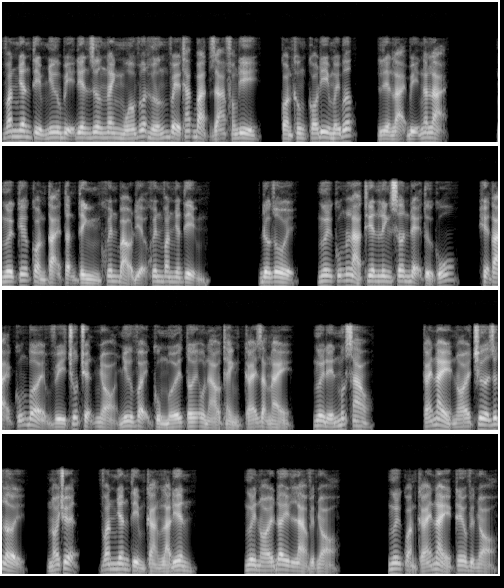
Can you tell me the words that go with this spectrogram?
Văn nhân tìm như bị điên dương nhanh múa vớt hướng về thác bạt giã phóng đi, còn không có đi mấy bước, liền lại bị ngăn lại. Người kia còn tại tận tình khuyên bảo địa khuyên văn nhân tìm. Được rồi, ngươi cũng là thiên linh sơn đệ tử cũ hiện tại cũng bởi vì chút chuyện nhỏ như vậy cùng mới tới ồn ào thành cái dạng này, ngươi đến mức sao? Cái này nói chưa dứt lời, nói chuyện, văn nhân tìm càng là điên. Ngươi nói đây là việc nhỏ. Ngươi quản cái này kêu việc nhỏ.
